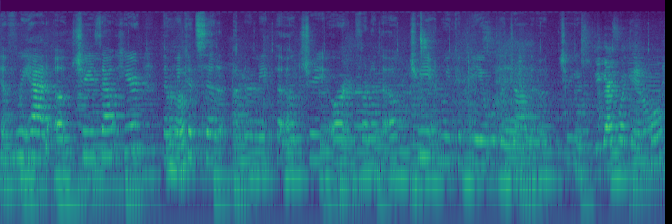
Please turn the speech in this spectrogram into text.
if we had oak trees out here, then we could sit underneath the oak tree or in front of the oak tree, and we could be able to draw the oak tree. Do you guys like animals?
